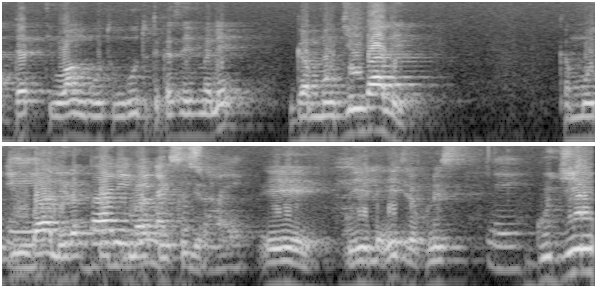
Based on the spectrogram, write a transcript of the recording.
addatti waan guutuun guututti akkasiif malee gammoojjiin baalee? Gammoojjiin baalee cimaa keessa jira. beela'ee jira kunis. Gujiin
